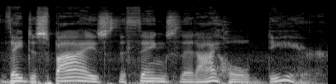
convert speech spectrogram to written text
They despise the things that I hold dear.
